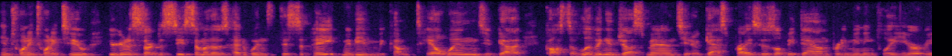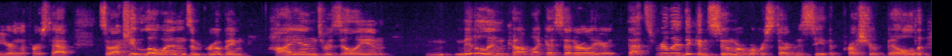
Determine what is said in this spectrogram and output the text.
in 2022, you're going to start to see some of those headwinds dissipate, maybe even become tailwinds. You've got cost of living adjustments. You know, gas prices will be down pretty meaningfully year over year in the first half. So actually, low end's improving, high end's resilient middle income, like I said earlier, that's really the consumer where we're starting to see the pressure build.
